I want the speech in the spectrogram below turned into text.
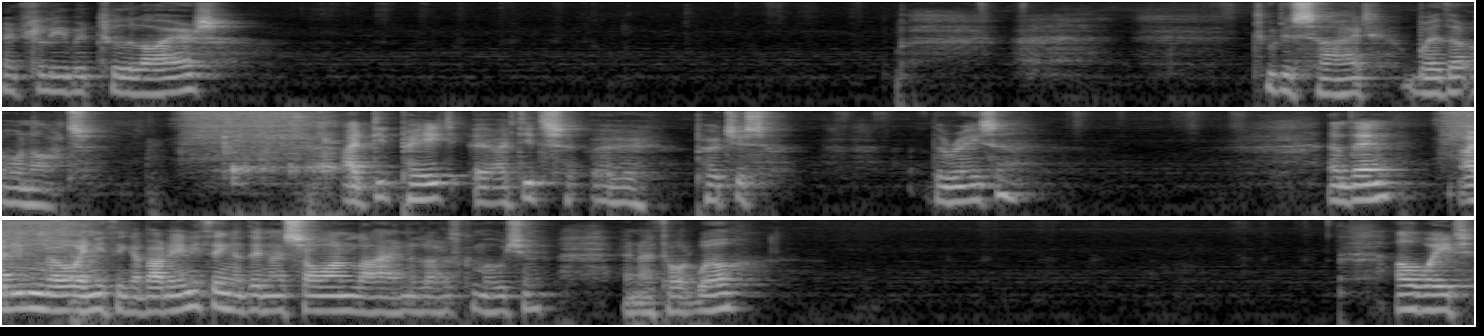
Let's leave it to the lawyers. to decide whether or not. I did pay, uh, I did uh, purchase the razor and then I didn't know anything about anything and then I saw online a lot of commotion and I thought well I'll wait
